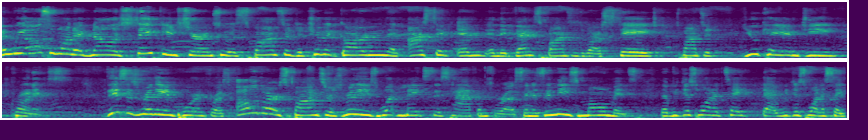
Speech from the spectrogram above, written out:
And we also want to acknowledge Safety Insurance, who has sponsored the Trivet Garden and our and, and the event sponsors of our stage, sponsored UKG Kronos. This is really important for us. All of our sponsors really is what makes this happen for us. And it's in these moments that we just want to take that we just want to say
